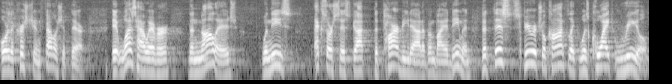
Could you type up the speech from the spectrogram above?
or the Christian fellowship there. It was, however, the knowledge when these exorcists got the tar beat out of them by a demon that this spiritual conflict was quite real.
